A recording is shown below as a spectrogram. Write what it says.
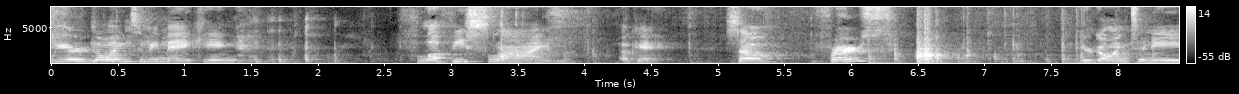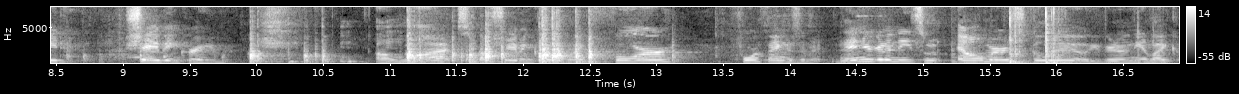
we are going to be making fluffy slime. Okay, so first you're going to need shaving cream. A lot of shaving cream, like four four things of it. Then you're gonna need some Elmer's glue. You're gonna need like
